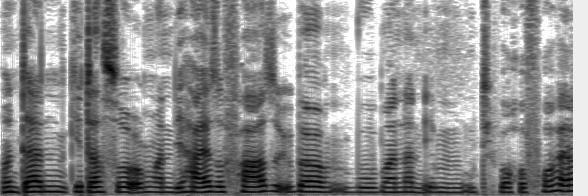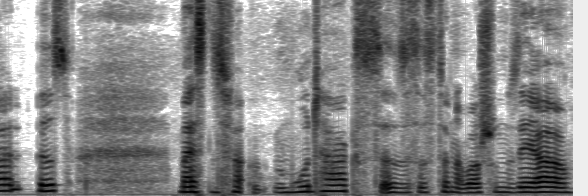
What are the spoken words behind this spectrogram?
Und dann geht das so irgendwann die heiße Phase über, wo man dann eben die Woche vorher ist. Meistens montags. Also es ist dann aber schon sehr,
